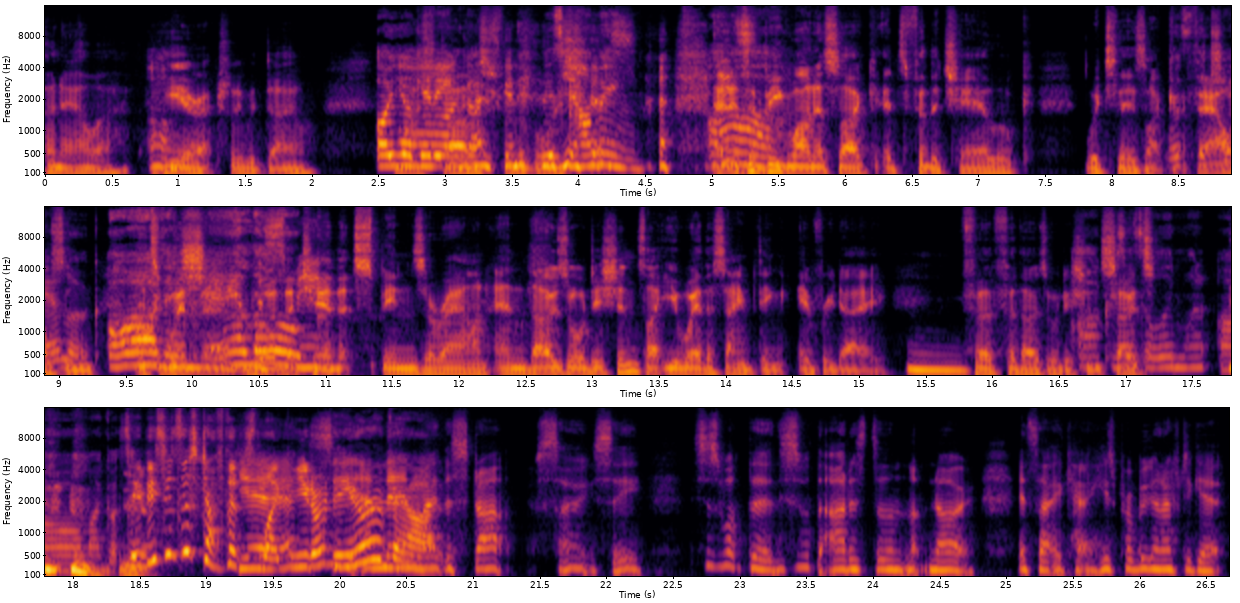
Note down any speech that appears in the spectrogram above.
an hour Oh. here actually with Dale. Oh, you're My getting guys getting- voice. it's Yes. coming. And it's a Oh. big one. It's like it's for the chair look, which there's like What's a the chair thousand. look? Oh, it's the when chair the, the look. chair that spins around, and those auditions, like you wear the same thing every day Mm. for for those Oh, auditions. because so it's it's all in one. Oh my god! See, Yeah. this is the stuff that's like you don't see, hear and about. then like the start. So see, this is what the this is what the artist doesn't know. It's like okay, he's probably gonna have to get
